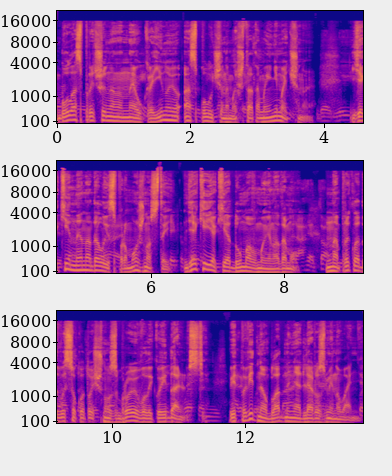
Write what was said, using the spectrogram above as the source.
була спричинена не Україною, а Сполученими Штатами і Німеччиною, які не надали спроможностей, які, як я думав, ми надамо. Наприклад, високоточну зброю великої дальності, відповідне обладнання для розмінування.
